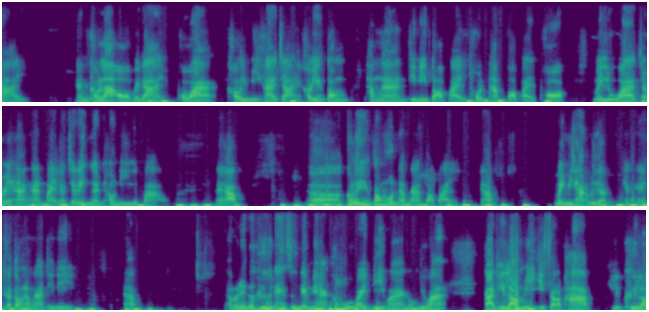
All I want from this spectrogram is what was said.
จ่ายงั้นเขาลาออกไม่ได้ เพราะว่าเขาจะมีค่าใช้จ่ายเขายังต้องทำงานที่นี่ต่อไปทนทำต่อไป เพราะไม่รู้ว่าจะไปหางานใหม่แล้วจะได้เงินเท่านี้หรือเปล่านะครับ ก็เลยยังต้องทนทำงานต่อไปนะครับ ไม่มีทางเลือกยังไงก็ต้องทำงานที่นี่นะครับ แต่ประเด็นก็คือในหนังสือเล่มนี้เขาพูดไว้ดีมากตรงที่ว่า การที่เรามีอิสรภาพ หรือคือเรา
